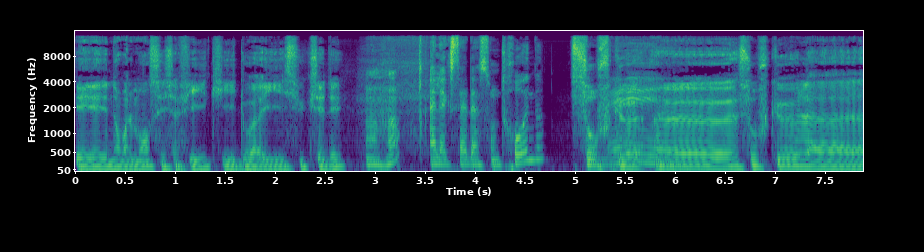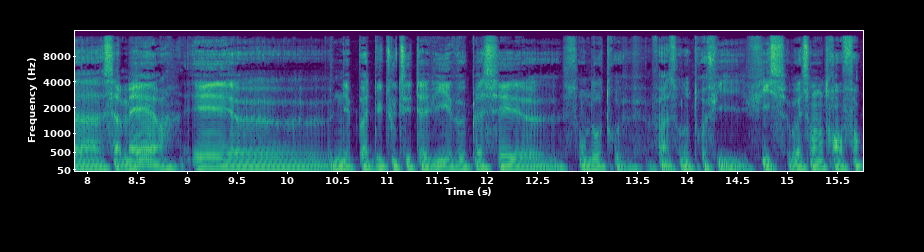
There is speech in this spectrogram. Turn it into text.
Et normalement, c'est sa fille qui doit y succéder. Elle accède à son trône. Sauf Mais- que, euh, sauf que la, sa mère est euh, n'est pas du tout de cet avis et veut placer euh, son autre, enfin son autre fille, fils, ouais, son autre enfant,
